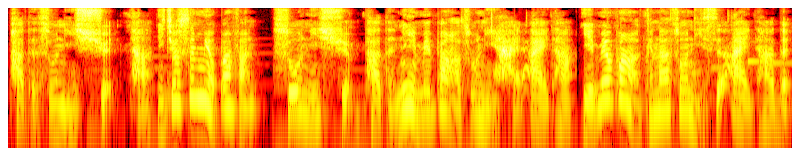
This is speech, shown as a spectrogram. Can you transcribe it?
Part 说你选他，你就是没有办法说你选 Part，你也没办法说你还爱他，也没有办法跟他说你是爱他。他的，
